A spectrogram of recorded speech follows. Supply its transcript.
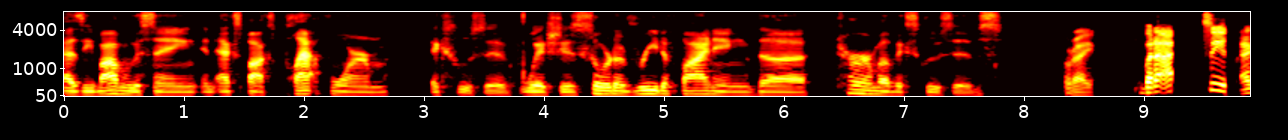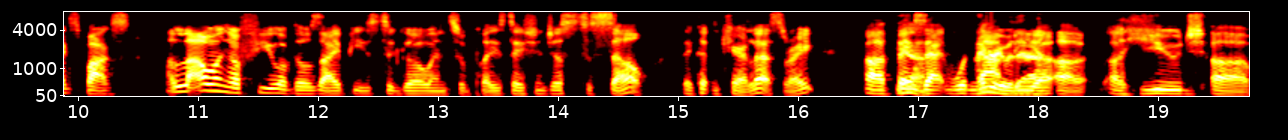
as Imamu was saying, an Xbox platform exclusive, which is sort of redefining the term of exclusives. Right. But I see Xbox allowing a few of those IPs to go into PlayStation just to sell. They couldn't care less, right? Uh, things Yeah, that would not with be a, a, a huge uh,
